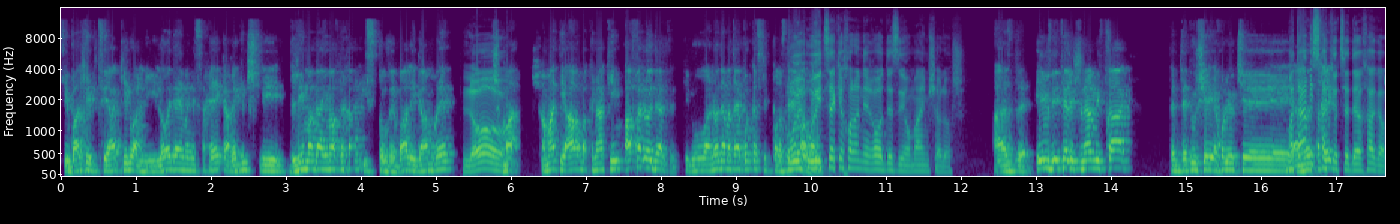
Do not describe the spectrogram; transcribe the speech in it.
קיבלתי פציעה, כאילו אני לא יודע אם אני אשחק, הרגל שלי בלי מגע עם אף אחד הסתובבה לגמרי, לא, שמע, שמעתי ארבע קנקים, אף אחד לא יודע על זה, כאילו אני לא יודע מתי הפודקאסט יתפרסם, הוא- אבל, הוא יצא ככל הנראה עוד איזה יומיים שלוש. אז אם זה יצא לפני המשחק, אתם תדעו שיכול להיות ש... מתי לא המשחק יוצא דרך אגב?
